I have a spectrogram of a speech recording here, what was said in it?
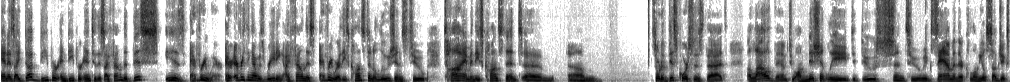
And as I dug deeper and deeper into this, I found that this is everywhere. Everything I was reading, I found this everywhere. These constant allusions to time and these constant um, um, sort of discourses that allowed them to omnisciently deduce and to examine their colonial subjects.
